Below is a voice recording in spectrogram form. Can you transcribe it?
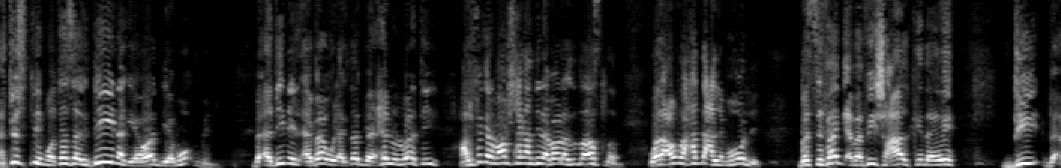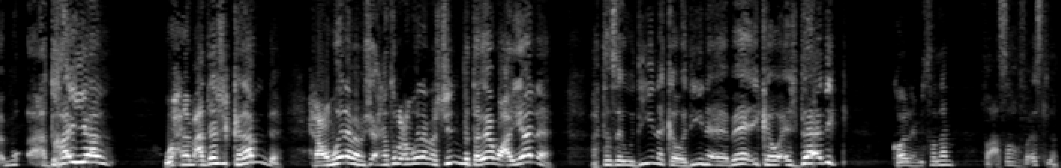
هتسلم وتذر دينك يا واد يا مؤمن. بقى دين الآباء والأجداد بقى حلو دلوقتي. على فكرة ما أعرفش حاجة عن دين الآباء والأجداد أصلا ولا عمر حد علمه لي. بس فجأة بقى في شعار كده إيه دي بقى. هتغير. وإحنا ما عندناش الكلام ده. إحنا عمرنا ما مش إحنا طول عمرنا ماشيين بطريقة معينة. هتذر دينك ودين آبائك وأجدادك. قال النبي صلى الله عليه وسلم فعصاه فأسلم.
